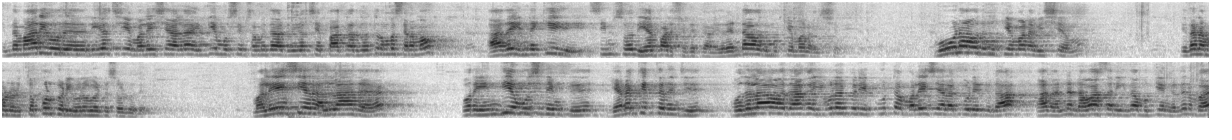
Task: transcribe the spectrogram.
இந்த மாதிரி ஒரு நிகழ்ச்சியை மலேசியாவில் இந்திய முஸ்லீம் சமுதாய நிகழ்ச்சியை பார்க்கறது வந்து ரொம்ப சிரமம். அதை இன்னைக்கு சிம்ஸ் வந்து ஏற்பாடு செஞ்சுருக்காங்க. இது ரெண்டாவது முக்கியமான விஷயம். மூணாவது முக்கியமான விஷயம் இதான் நம்மளுடைய தொப்புள் கொடி உறவு என்று சொல்வது. மலேசியர் அல்லாத ஒரு இந்திய முஸ்லீமுக்கு எனக்கு தெரிஞ்சு முதலாவதாக இவ்வளோ பெரிய கூட்டம் மலேசியாவில் கூடியிருக்குதா? அது அண்ணன் நவாஸ் அணிக்கு தான் முக்கியங்கிறது. நம்ம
